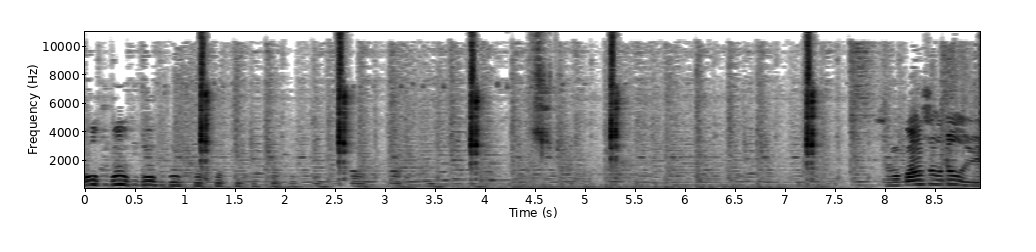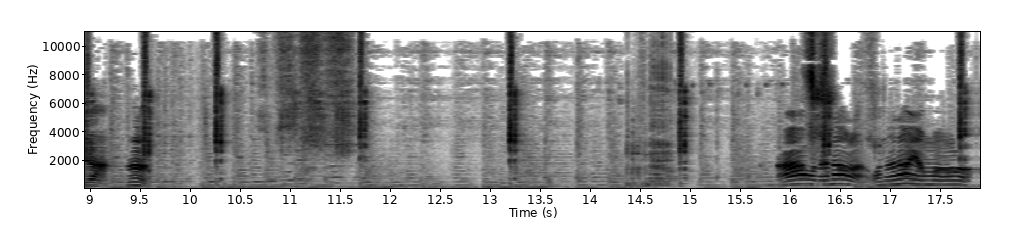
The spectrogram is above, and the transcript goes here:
呜呜呜呜呜呜呜呜什么光速度鱼啊？嗯。啊！我拿到了，我拿到羊毛了。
